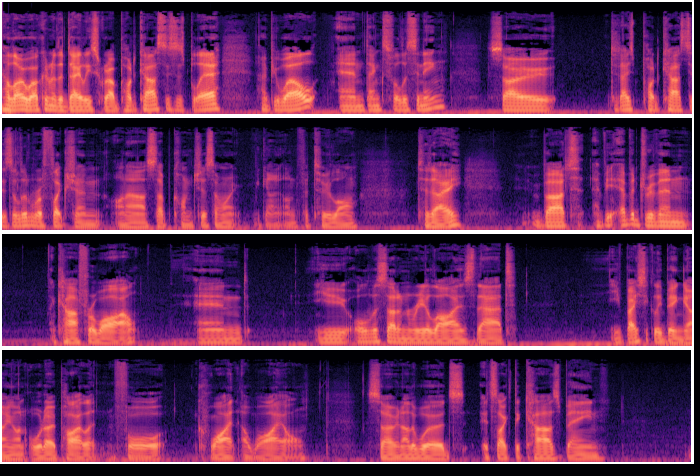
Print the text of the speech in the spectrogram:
Hello, welcome to the Daily Scrub podcast. This is Blair. Hope you're well and thanks for listening. So, today's podcast is a little reflection on our subconscious. I won't be going on for too long today. But have you ever driven a car for a while and you all of a sudden realize that you've basically been going on autopilot for quite a while? So, in other words, it's like the car's been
